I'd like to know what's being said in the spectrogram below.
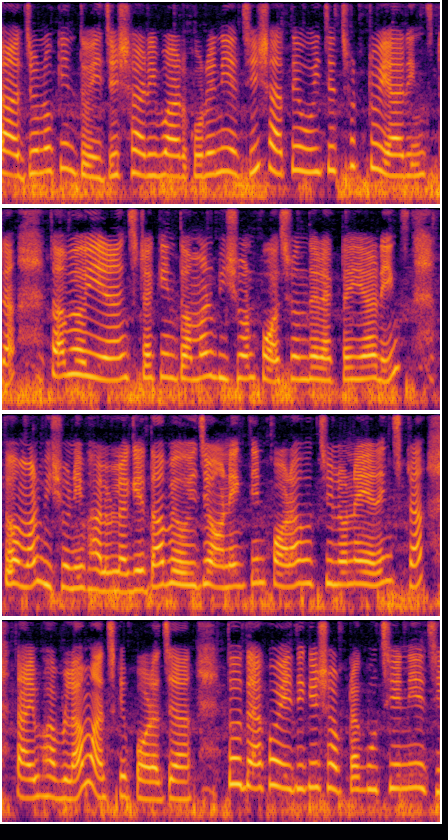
তার জন্য কিন্তু এই যে শাড়ি বার করে নিয়েছি, সাথে ওই যে ছোট্ট ইয়াররিংসটা তবে ওই ইয়াররিংসটা কিন্তু আমার ভীষণ পছন্দের একটা ইয়াররিংস তো আমার ভীষণই ভালো লাগে। তবে ওই যে অনেক দিন পরা হচ্ছিল না ইয়াররিংসটা তাই ভাবলাম আজকে পরা যাক। তো দেখো, এইদিকে সবটা গুছিয়ে নিয়েছি,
